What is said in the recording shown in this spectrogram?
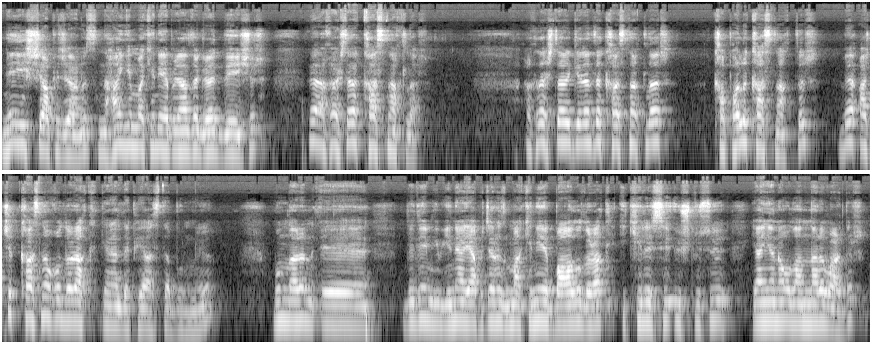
Ne iş yapacağınız, hangi makine yapacağınıza göre değişir. Ve arkadaşlar kasnaklar. Arkadaşlar genelde kasnaklar kapalı kasnaktır ve açık kasnak olarak genelde piyasada bulunuyor. Bunların e, dediğim gibi yine yapacağınız makineye bağlı olarak ikilisi, üçlüsü yan yana olanları vardır.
